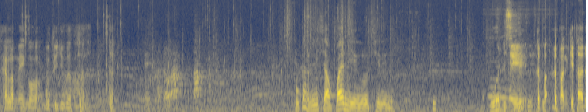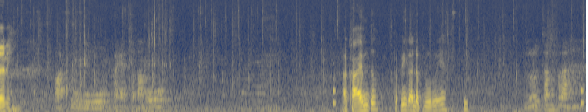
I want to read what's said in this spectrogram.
Helmnya gua butuh juga masalah. Eh, ada orang tak Ntar ini siapa nih yang loot sini nih? Gua di Eh, sini. depan depan kita ada nih. aduh kayak setahu AKM tuh, tapi nggak ada pelurunya. lelucon banget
